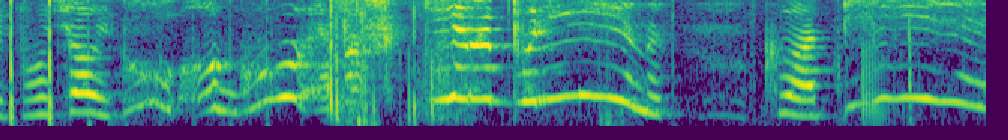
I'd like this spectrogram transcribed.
и получали. Ого, это ж Керабрин! Капец!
